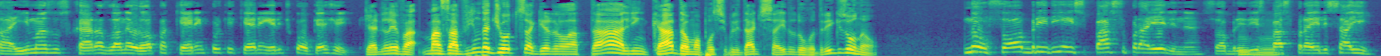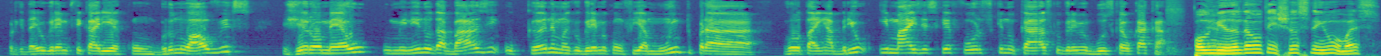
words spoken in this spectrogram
Tá aí, mas os caras lá na Europa querem porque querem ele de qualquer jeito. Querem levar. Mas a vinda de outro zagueiro, ela tá linkada a uma possibilidade de saída do Rodrigues ou não? Não, só abriria espaço para ele, né? Só abriria Uhum. espaço para ele sair, porque daí o Grêmio ficaria com Bruno Alves, Jeromel, o menino da base, o Kahneman que o Grêmio confia muito para voltar em abril e mais esse reforço que no caso que o Grêmio busca é o Kaká. Paulo Miranda não tem chance nenhuma, mas.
